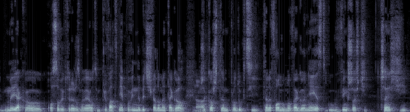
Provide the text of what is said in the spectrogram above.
my jako osoby, które rozmawiają o tym prywatnie, powinny być świadome tego, no. że kosztem produkcji telefonu nowego nie jest w większości części,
